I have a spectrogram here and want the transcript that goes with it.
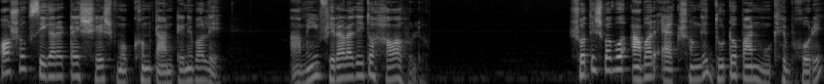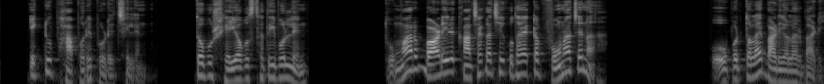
অশোক সিগারেটটায় শেষ মোক্ষম টান টেনে বলে, আমি ফেরার আগেই তো হাওয়া হলো। সতীশবাবু আবার একসঙ্গে দুটো পান মুখে ভরে একটু ফাঁপড়ে পড়েছিলেন। তবু সেই অবস্থাতেই বললেন, তোমার বাড়ির কাছাকাছি কোথায় একটা ফোন আছে না? ওপরতলায় বাড়িওয়ালার বাড়ি।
